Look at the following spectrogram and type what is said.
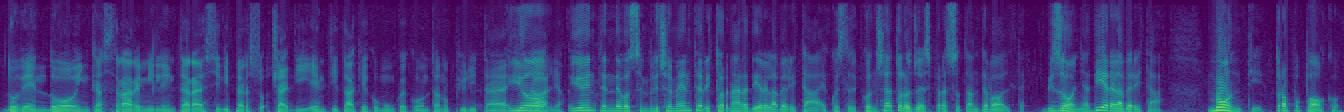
dovendo incastrare mille interessi di, perso- cioè di entità che comunque contano più di te io, Italia. io intendevo semplicemente ritornare a dire la verità e questo concetto l'ho già espresso tante volte. Bisogna dire la verità. Monti, troppo poco.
